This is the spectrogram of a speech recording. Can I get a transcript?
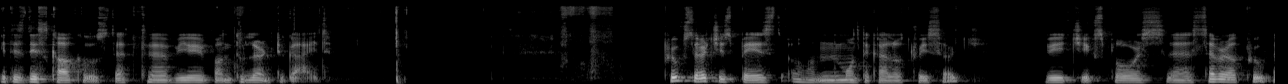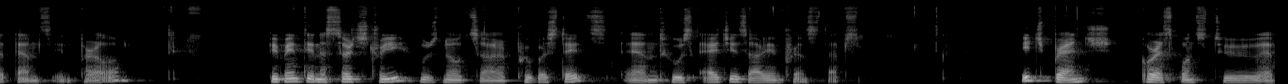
It is this calculus that uh, we want to learn to guide. Proof search is based on Monte Carlo tree search, which explores uh, several proof attempts in parallel we maintain a search tree whose nodes are prover states and whose edges are inference steps. Each branch corresponds to a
